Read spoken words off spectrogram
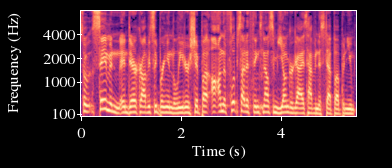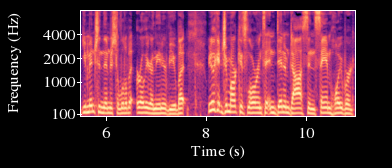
So Sam and, and, Derek are obviously bringing the leadership, but on the flip side of things, now some younger guys having to step up, and you, you mentioned them just a little bit earlier in the interview. But when you look at Jamarques Lawrence and Denim Dawson, Sam Hoiberg,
